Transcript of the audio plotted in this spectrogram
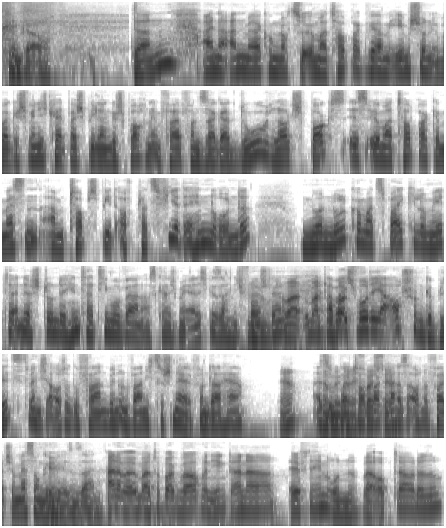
Ich denke auch. Dann eine Anmerkung noch zu Ömer Toprak. Wir haben eben schon über Geschwindigkeit bei Spielern gesprochen. Im Fall von Sagadu, laut Spox ist Ömer Toprak gemessen am Topspeed auf Platz 4 der Hinrunde. nur 0,2 Kilometer in der Stunde hinter Timo Werner. Das kann ich mir ehrlich gesagt nicht vorstellen. Ja, aber, Aber ich wurde ja auch schon geblitzt, wenn ich Auto gefahren bin und war nicht zu schnell. Von daher, ja, also bei Topak vorstellen. kann das auch eine falsche Messung Okay. gewesen sein. Ah, aber Ömer Topak war auch in irgendeiner elften Hinrunde, bei Opta oder so.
